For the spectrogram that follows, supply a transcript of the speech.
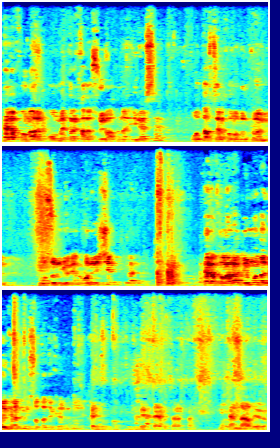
telefonların 10 metre kadar suyun altına inerse o tarz telefon olduğunu kullanıyor. Bozulmuyor yani. Onun için ben telefonlara limon da dökerdim, isot da dökerdim yani. Şefler bu taraftan. Bir tane daha alıyorum.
